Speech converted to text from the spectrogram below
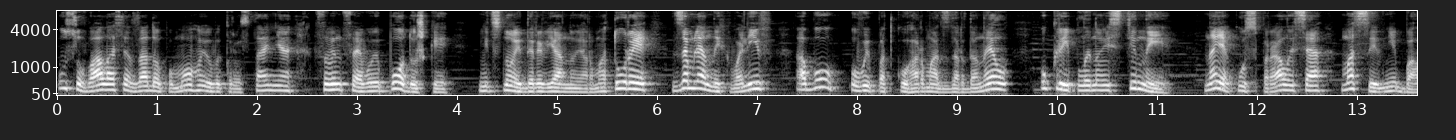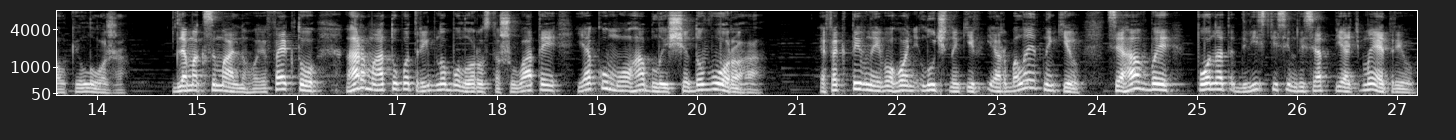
усувалася за допомогою використання свинцевої подушки, міцної дерев'яної арматури, земляних валів або, у випадку гармат з Дарданел, укріпленої стіни, на яку спиралися масивні балки ложа. Для максимального ефекту гармату потрібно було розташувати якомога ближче до ворога. Ефективний вогонь лучників і арбалетників сягав би понад 275 метрів,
